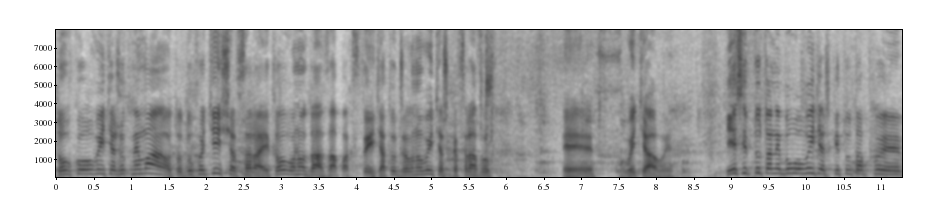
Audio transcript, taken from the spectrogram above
То в кого витяжок немає, то духотіща в сараї, то воно да, запах стоїть. А тут же воно витяжка одразу е, витягує. Якщо б тут не було витяжки, тут б е,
